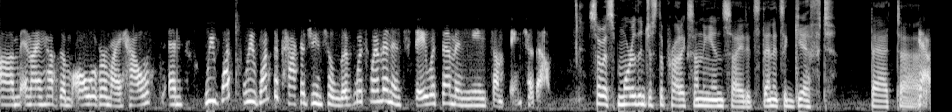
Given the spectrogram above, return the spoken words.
Um, and I have them all over my house. And we want we want the packaging to live with women and stay with them and mean something to them. So it's more than just the products on the inside. It's then it's a gift that uh,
